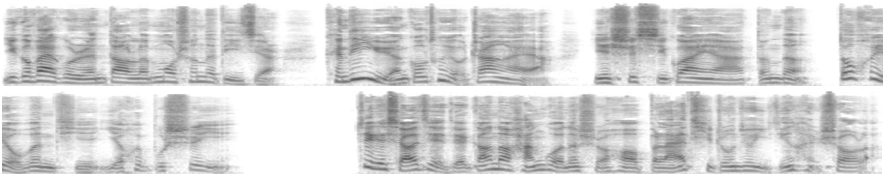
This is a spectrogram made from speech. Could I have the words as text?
一个外国人到了陌生的地界，肯定语言沟通有障碍啊，饮食习惯呀等等都会有问题，也会不适应。这个小姐姐刚到韩国的时候，本来体重就已经很瘦了，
